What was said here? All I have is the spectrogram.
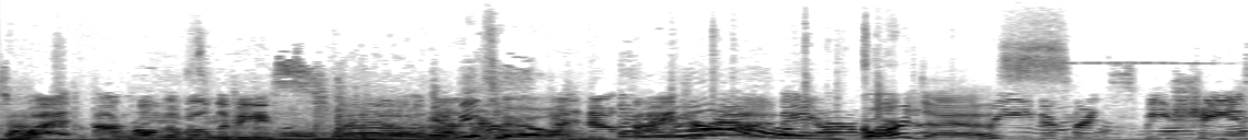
sweat on all the wildebeest. Oh yeah, Me they're too. Sweating outside giraffe. They are one of Gorgeous. Three different species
